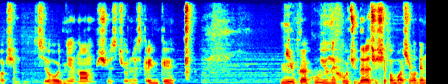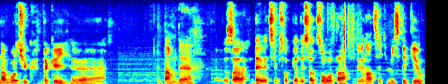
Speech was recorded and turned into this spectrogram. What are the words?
В общем, сьогодні нам щось чорні скриньки. Ні в какую не хочу. До речі, ще побачив один наборчик такий, е- там, де за 9750 золота, 12 містиків,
